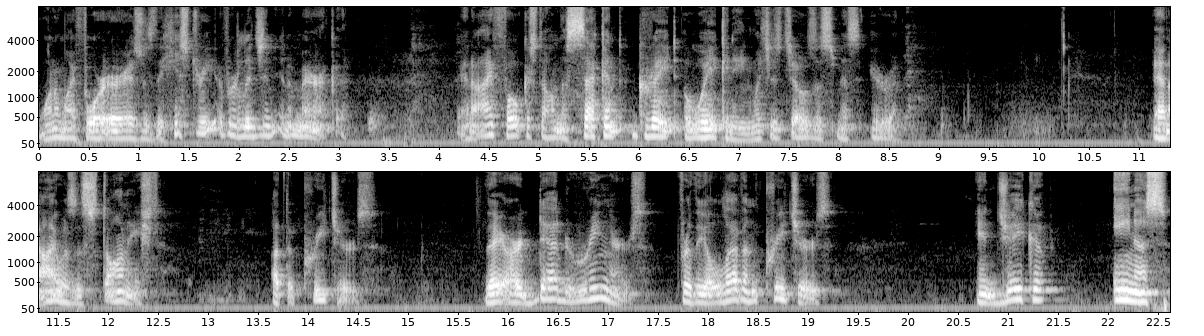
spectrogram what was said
one of my four areas was the history of religion in America. And I focused on the second great awakening, which is Joseph Smith's era. And I was astonished at the preachers. They are dead ringers for the 11 preachers in Jacob, Enos,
